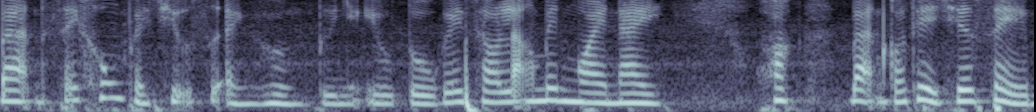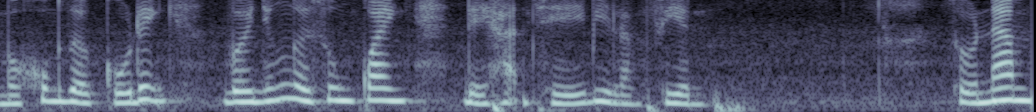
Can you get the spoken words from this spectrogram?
bạn sẽ không phải chịu sự ảnh hưởng từ những yếu tố gây sao lãng bên ngoài này. Hoặc bạn có thể chia sẻ một khung giờ cố định với những người xung quanh để hạn chế bị làm phiền. Số 5.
